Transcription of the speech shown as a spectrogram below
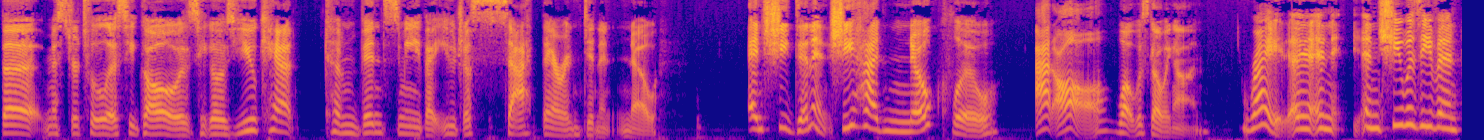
the Mr. Tulis, he goes, he goes, you can't convince me that you just sat there and didn't know. And she didn't. She had no clue at all what was going on. Right. And, and, and she was even,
